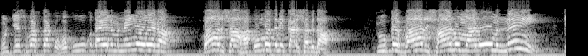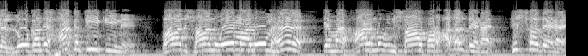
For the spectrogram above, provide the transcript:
ہوں جس وقت تک حقوق دا علم نہیں ہوئے گا، بادشاہ حکومت نہیں کر سکتا کیونکہ بادشاہ نو معلوم نہیں کہ لوگوں دے حق کی کی نے۔ بادشاہ نو اے معلوم ہے کہ میں ہر نو انصاف اور عدل دینا ہے، حصہ دینا ہے۔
